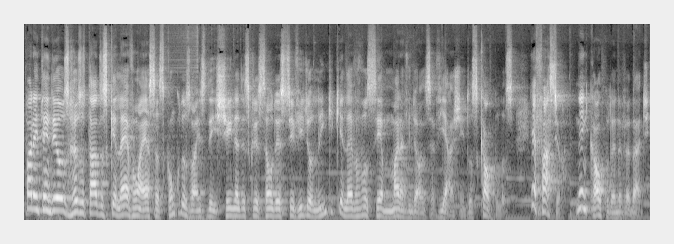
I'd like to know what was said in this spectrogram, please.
Para entender os resultados que levam a essas conclusões, deixei na descrição deste vídeo o link que leva você à maravilhosa viagem dos cálculos. É fácil, nem cálculo é na verdade.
